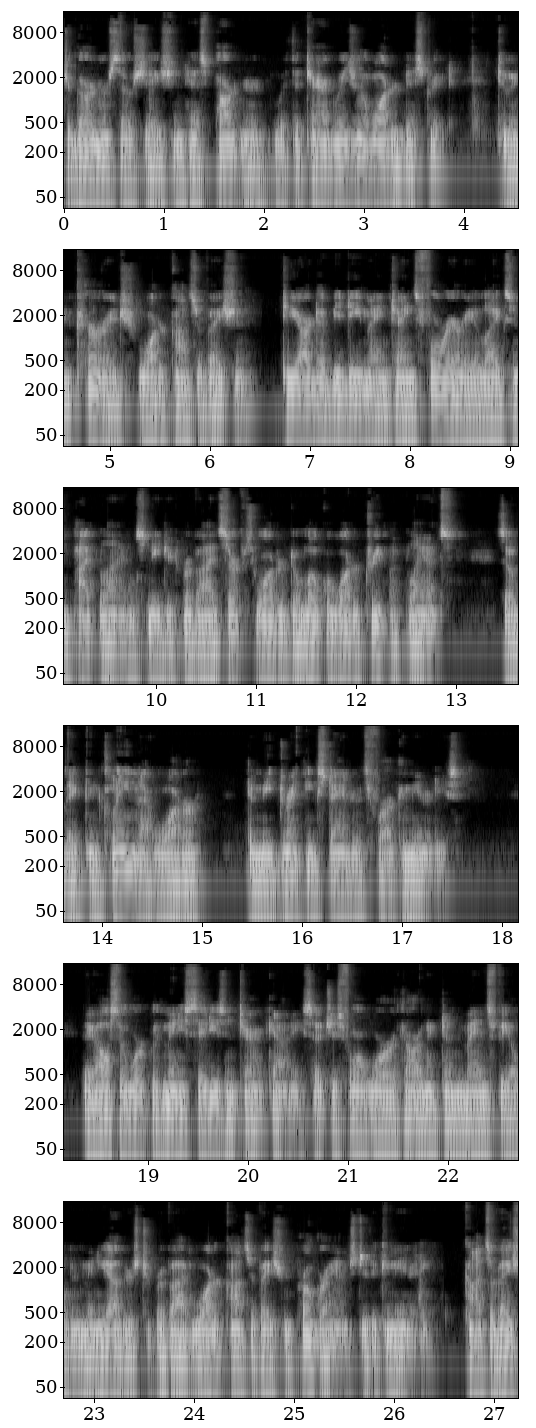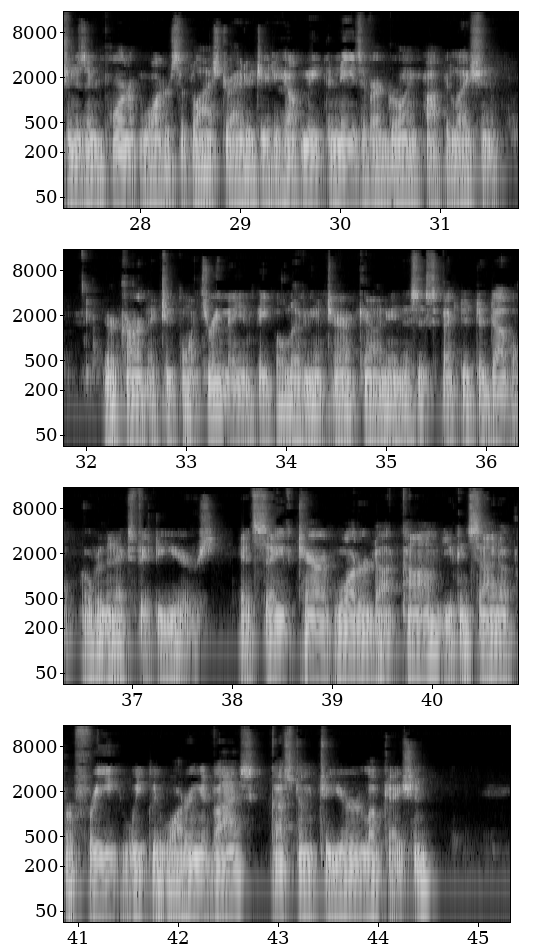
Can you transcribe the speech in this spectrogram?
Master Gardener Association has partnered with the Tarrant Regional Water District to encourage water conservation. TRWD maintains four area lakes and pipelines needed to provide surface water to local water treatment plants so they can clean that water to meet drinking standards for our communities. They also work with many cities in Tarrant County, such as Fort Worth, Arlington, Mansfield, and many others, to provide water conservation programs to the community. Conservation is an important water supply strategy to help meet the needs of our growing population. There are currently 2.3 million people living in Tarrant County, and is expected to double over the next 50 years. At SaveTarrantWater.com, you can sign up for free weekly watering advice custom to your location.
